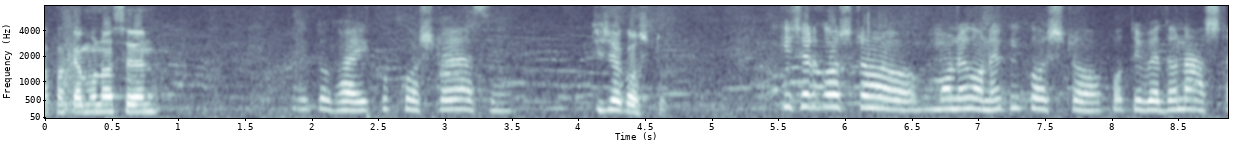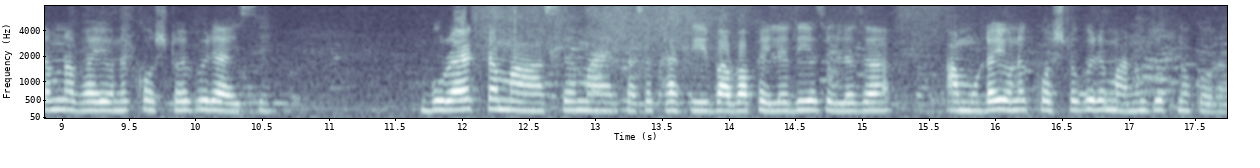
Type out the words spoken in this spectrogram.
আপা কেমন আছেন? এই তো ভাই খুব কষ্টই আছে। কিসের কষ্ট? কিসের কষ্ট? মনে অনেকই কষ্ট। প্রতিবেদনে আসতাম না ভাই অনেক কষ্ট হয়ে পড়ে আইছি। বুড়া একটা মা আছে মায়ের কাছে থাকি বাবা ফেলে দিয়ে চলে যা। আমুটাই অনেক কষ্ট করে মানুষ যত্ন করা।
